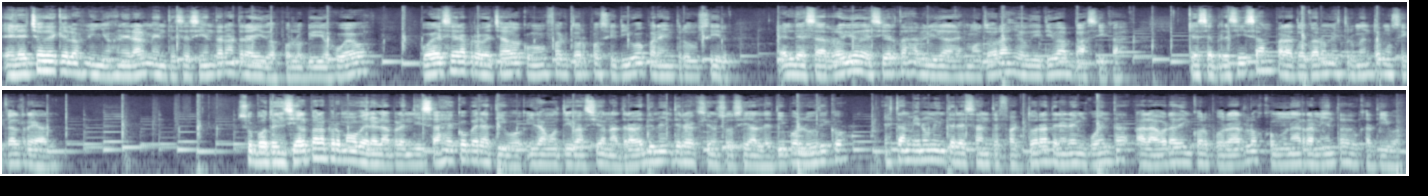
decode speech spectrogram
El hecho de que los niños generalmente se sientan atraídos por los videojuegos puede ser aprovechado como un factor positivo para introducir el desarrollo de ciertas habilidades motoras y auditivas básicas que se precisan para tocar un instrumento musical real. Su potencial para promover el aprendizaje cooperativo y la motivación a través de una interacción social de tipo lúdico es también un interesante factor a tener en cuenta a la hora de incorporarlos como una herramienta educativa.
